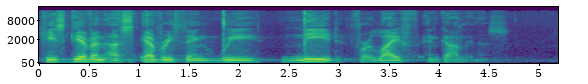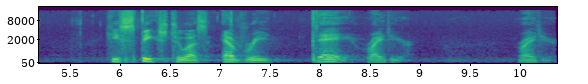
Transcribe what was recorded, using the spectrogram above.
He's given us everything we need for life and godliness. He speaks to us every day right here. Right here.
